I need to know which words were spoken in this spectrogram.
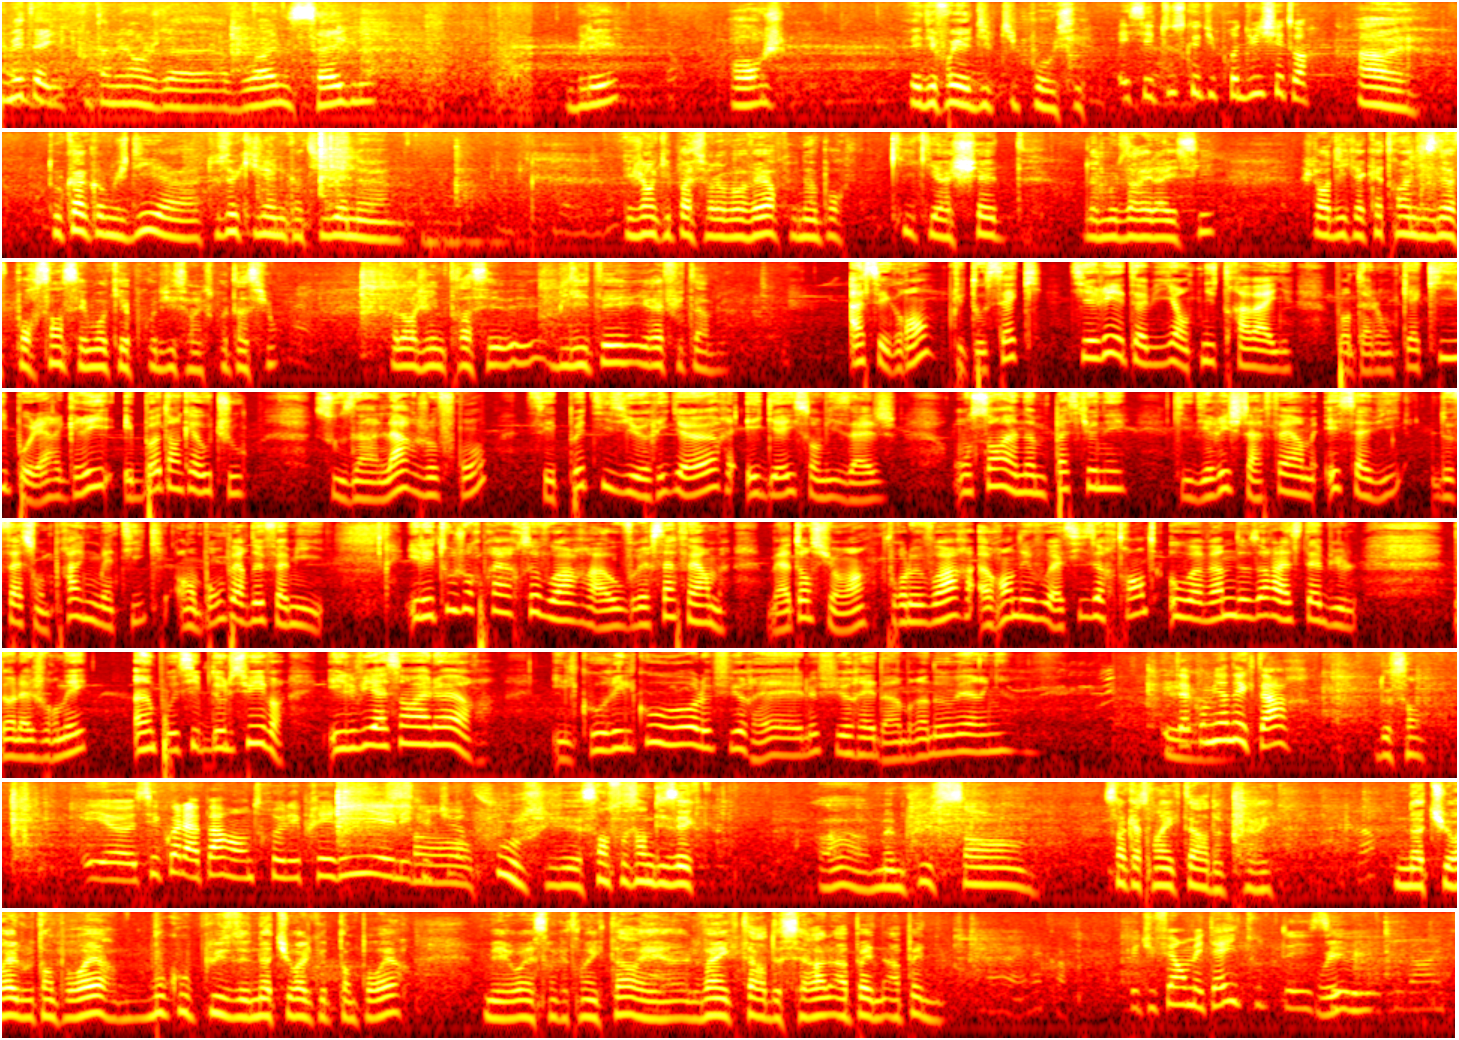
Métail, tout un mélange d'avoine, seigle, blé, orge. Et des fois, il y a des petits pois aussi. Et c'est tout ce que tu produis chez toi? Ah ouais. En tout cas, comme je dis, euh, tous ceux qui viennent, quand ils viennent, euh, les gens qui passent sur la voie verte ou n'importe qui qui achète de la mozzarella ici, je leur dis qu'à 99%, c'est moi qui ai produit sur l'exploitation. Alors j'ai une traçabilité irréfutable. Assez grand, plutôt sec, Thierry est habillé en tenue de travail, pantalon kaki, polaire gris et bottes en caoutchouc. Sous un large front, ses petits yeux rieurs égayent son visage. On sent un homme passionné qui dirige sa ferme et sa vie de façon pragmatique en bon père de famille. Il est toujours prêt à recevoir, à ouvrir sa ferme. Mais attention, hein, pour le voir, rendez-vous à 6h30 ou à 22h à la stabule. Dans la journée, impossible de le suivre, il vit à 100 à l'heure. Il court, il court, le furet, le furet d'un brin d'Auvergne. Et t'as euh, combien d'hectares 200. Et euh, c'est quoi la part entre les prairies et les 100 cultures fou, j'ai 170 hectares. Ah, même plus, 100, 180 hectares de prairies. Naturelles ou temporaires, beaucoup plus de naturel que de temporaire. Mais ouais, 180 hectares et euh, 20 hectares de céréales à peine, à peine. Que tu fais en métail toutes tes... Oui, ces- oui.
